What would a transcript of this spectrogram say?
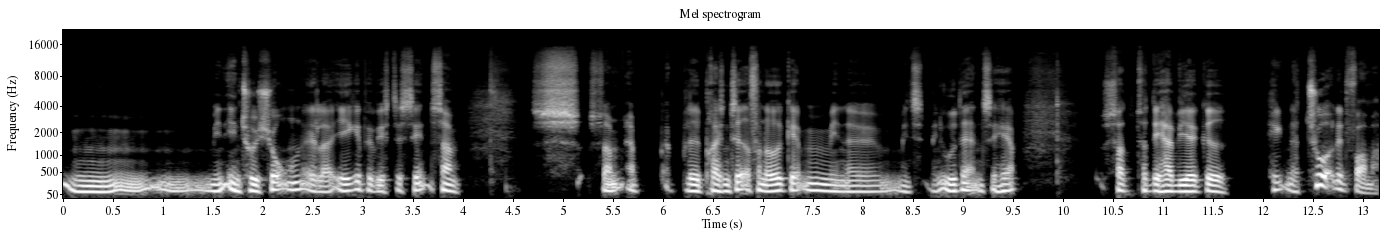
Mm, min intuition eller ikke bevidste sind, som, som er blevet præsenteret for noget gennem min, øh, min, min uddannelse her. Så, så det har virket helt naturligt for mig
